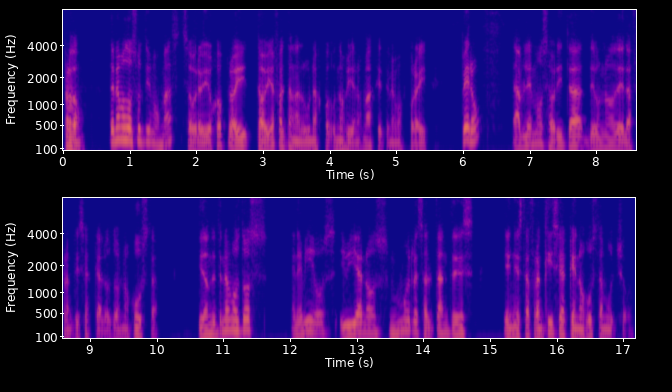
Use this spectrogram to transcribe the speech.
perdón, tenemos dos últimos más sobre videojuegos, pero ahí todavía faltan algunos unos villanos más que tenemos por ahí. Pero hablemos ahorita de uno de las franquicias que a los dos nos gusta y donde tenemos dos enemigos y villanos muy resaltantes en esta franquicia que nos gusta mucho.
